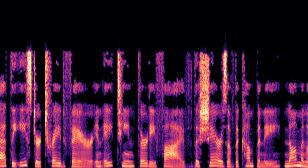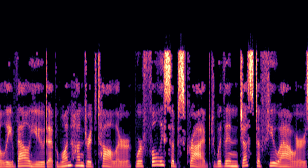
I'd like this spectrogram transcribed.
At the Easter Trade Fair in 1835 the shares of the company nominally valued at $100 were fully subscribed within just a few hours,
